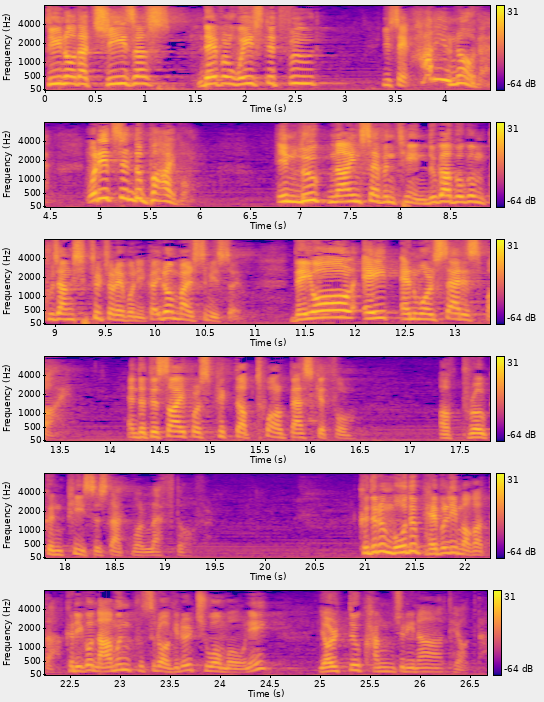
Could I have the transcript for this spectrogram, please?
Do you know that Jesus never wasted food? You say, how do you know that? Well, it's in the Bible. In Luke 9:17 누가복음 9장 17절에 보니까 이런 말씀이 있어요. They all ate and were satisfied. And the disciples picked up 12 basketful of broken pieces that were left over. 그들은 모두 배불리 먹었다. 그리고 남은 부스러기를 주워 모으니 열두 광줄이나 되었다.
